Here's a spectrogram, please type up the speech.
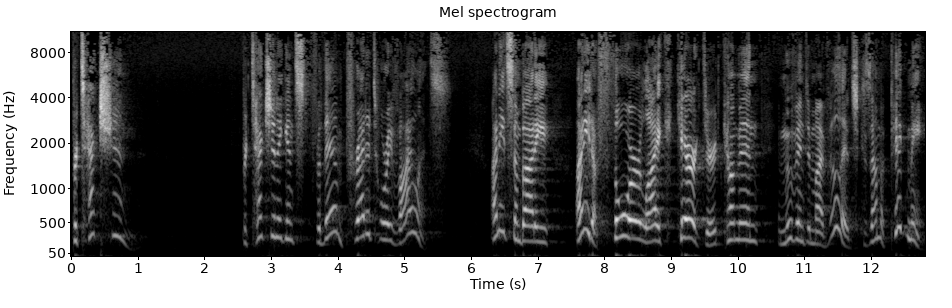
protection. Protection against, for them, predatory violence. I need somebody, I need a Thor like character to come in and move into my village because I'm a pygmy.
